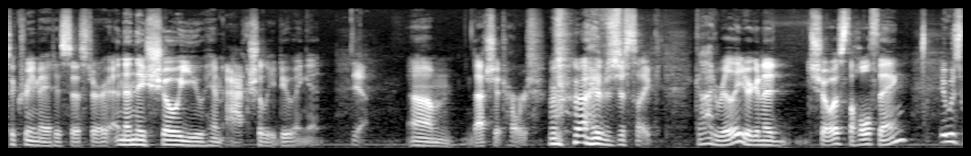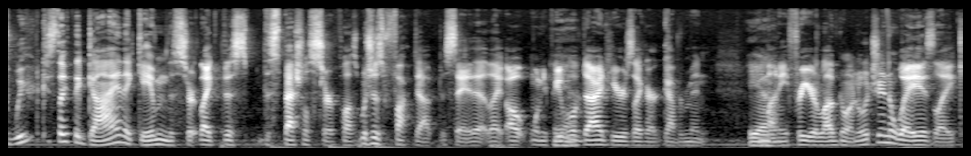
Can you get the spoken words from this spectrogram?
to cremate his sister, and then they show you him actually doing it. yeah um, that shit hurt. I was just like, God, really? You're gonna show us the whole thing? It was weird because like the guy that gave him the sur- like this the special surplus, which is fucked up to say that like oh when your people Yeah. have died, here's like our government Yeah. money for your loved one, which in a way is like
